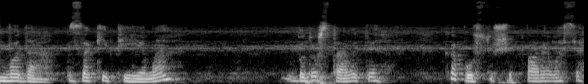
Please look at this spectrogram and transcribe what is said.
Вода закипіла. Буду ставити капусту, щоб парилася.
